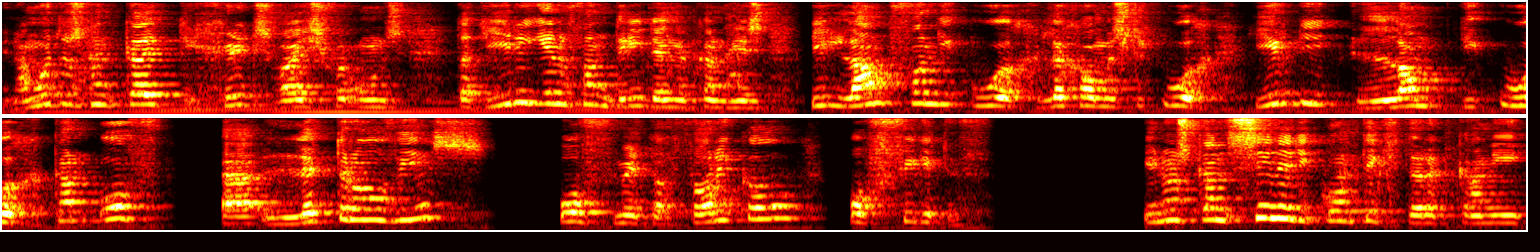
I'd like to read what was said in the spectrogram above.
En dan moet ons gaan kyk, die Grieks wys vir ons dat hierdie een van drie dinge kan wees. Die lamp van die oog, liggaam is die oog. Hierdie lamp, die oog, kan of 'n uh, literal wees of metaphorical of figurative. En ons kan sien in die konteks dat dit kan nie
